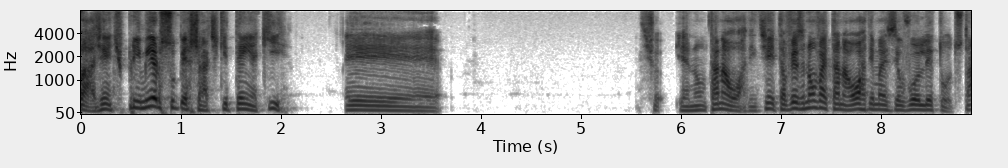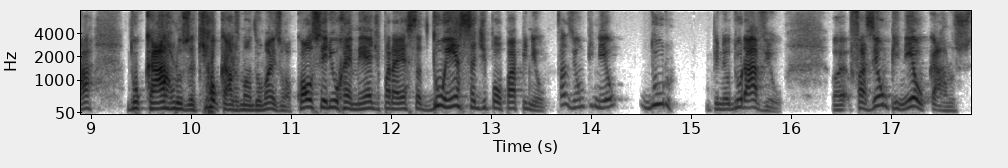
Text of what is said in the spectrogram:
lá, gente. Primeiro superchat que tem aqui é eu, não está na ordem. Gente, talvez não vai estar tá na ordem, mas eu vou ler todos, tá? Do Carlos aqui, o Carlos mandou mais uma. Qual seria o remédio para essa doença de poupar pneu? Fazer um pneu duro, um pneu durável. Fazer um pneu, Carlos,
